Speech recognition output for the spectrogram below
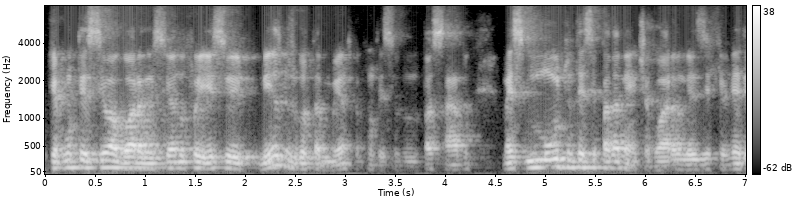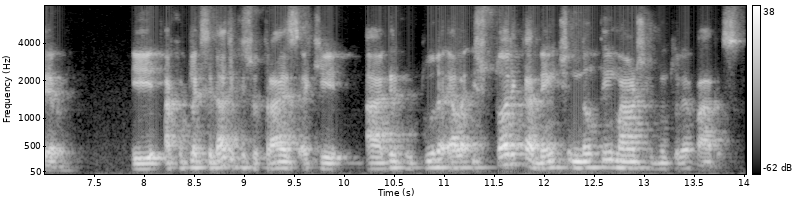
O que aconteceu agora nesse ano foi esse mesmo esgotamento que aconteceu no ano passado, mas muito antecipadamente, agora no mês de fevereiro. E a complexidade que isso traz é que a agricultura, ela historicamente não tem margens muito elevadas.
